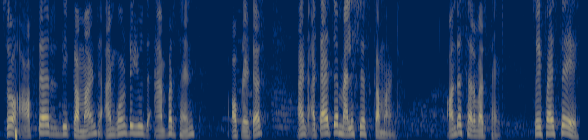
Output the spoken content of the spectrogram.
So after the command, I'm going to use ampersand operator and attach a malicious command on the server side. So if I say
